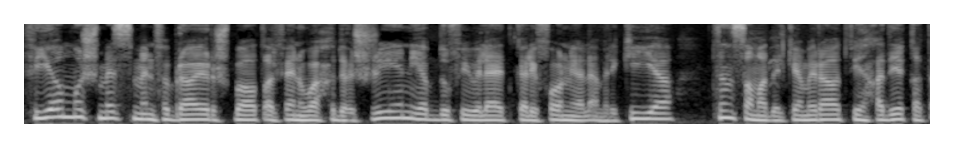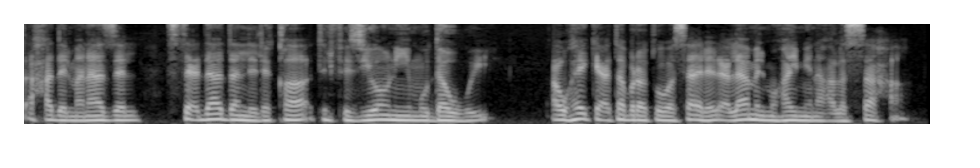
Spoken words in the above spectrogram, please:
في يوم مشمس من فبراير شباط 2021 يبدو في ولاية كاليفورنيا الأمريكية تنصمد الكاميرات في حديقة أحد المنازل استعدادا للقاء تلفزيوني مدوي. أو هيك اعتبرته وسائل الإعلام المهيمنة على الساحة.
